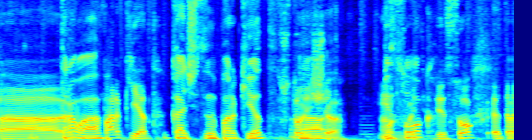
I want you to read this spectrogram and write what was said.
э, Трава. паркет. Качественный паркет. Что А, еще? Может Песок. быть, песок. Это,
